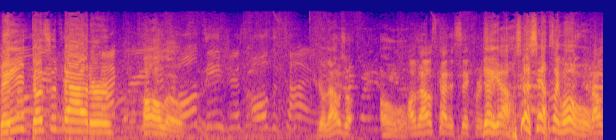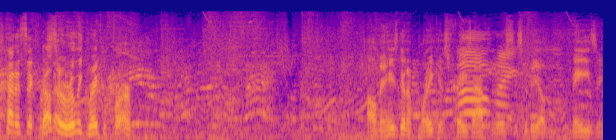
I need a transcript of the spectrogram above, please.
Bane doesn't matter. Hollow. All dangerous all the time. Yo, that was a. Oh. Oh, that was kind of sick for a Yeah, second. yeah. I was gonna say, I was like, whoa. That was kind of sick for That a was a really great confirm. Oh man, he's gonna break his face Oh after this. my- It's gonna be amazing.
